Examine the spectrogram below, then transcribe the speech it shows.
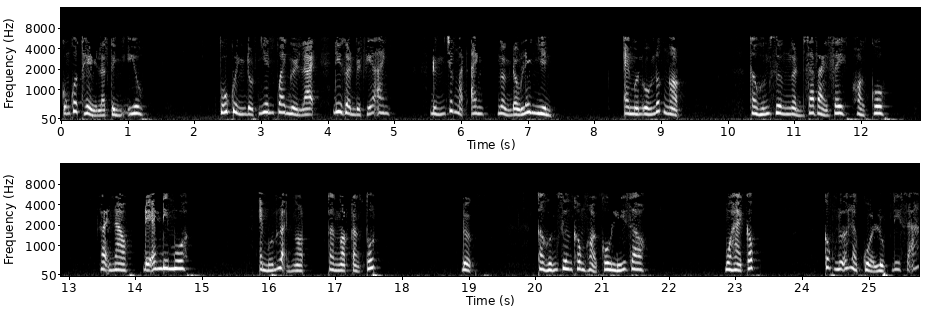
cũng có thể là tình yêu. Vũ Quỳnh đột nhiên quay người lại, đi gần về phía anh. Đứng trước mặt anh, ngẩng đầu lên nhìn. Em muốn uống nước ngọt. Cao Hướng Dương ngẩn ra vài giây hỏi cô. Loại nào, để anh đi mua. Em muốn loại ngọt, càng ngọt càng tốt. Được. Cao Hướng Dương không hỏi cô lý do. Mua hai cốc. Cốc nữa là của Lục đi xã.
